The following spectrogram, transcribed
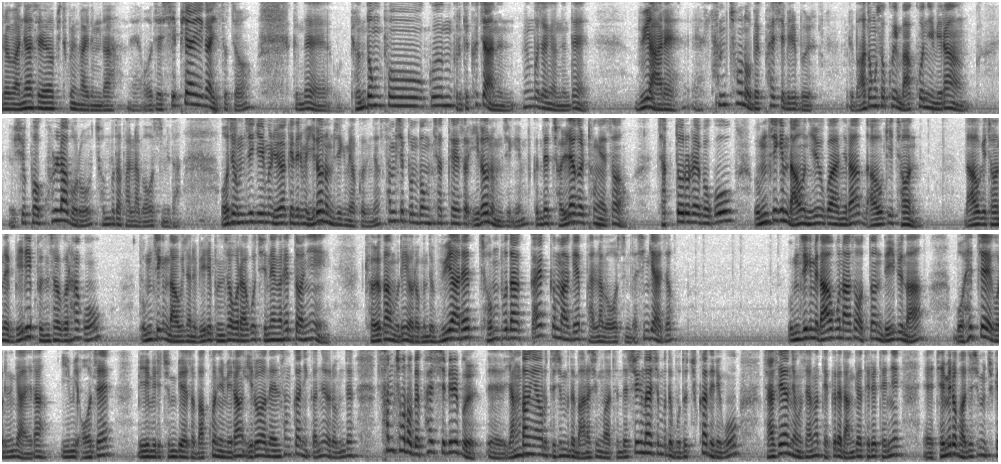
여러분 안녕하세요. 비트코인 가이드입니다. 네, 어제 CPI가 있었죠. 근데 변동폭은 그렇게 크지 않은 횡보장이었는데 위아래 3581불. 우리 마동석코인 마코님이랑 슈퍼 콜라보로 전부 다 발라 먹었습니다. 어제 움직임을 요약해드리면 이런 움직임이었거든요. 30분 봉 차트에서 이런 움직임. 근데 전략을 통해서 작도를 해보고 움직임 나온 이유가 아니라 나오기 전 나오기 전에 미리 분석을 하고 움직임 나오기 전에 미리 분석을 하고 진행을 했더니 결과물이 여러분들 위아래 전부 다 깔끔하게 발라 먹었습니다. 신기하죠? 움직임이 나오고 나서 어떤 리뷰나 뭐 해제에 거리는 게 아니라 이미 어제 미리미리 준비해서 마코님이랑 이루어낸 성과니까요. 여러분들 3,581불 예, 양방향으로 드신 분들 많으신 것 같은데 수익 나신 분들 모두 축하드리고 자세한 영상은 댓글에 남겨드릴 테니 예, 재미로 봐주시면 좋겠습니다.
